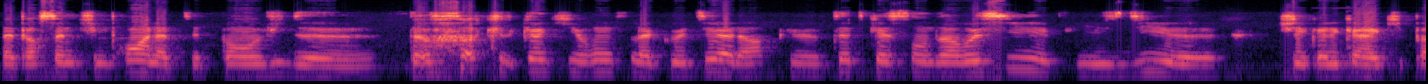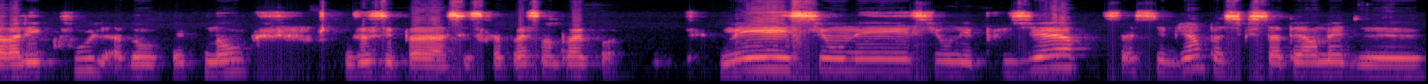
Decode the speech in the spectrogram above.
la personne qui me prend, elle a peut-être pas envie d'avoir quelqu'un qui ronfle à côté, alors que peut-être qu'elle s'endort aussi, et puis il se dit euh, j'ai quelqu'un à qui parler, cool. Ah ben en fait, non. Donc ça, c'est pas, ce serait pas sympa, quoi. Mais si on est, si on est plusieurs, ça c'est bien parce que ça permet de,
